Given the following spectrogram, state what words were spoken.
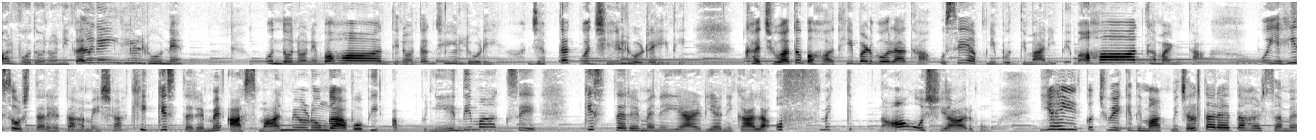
और वो दोनों निकल गई झील ढूँढने। उन दोनों ने बहुत दिनों तक झील ढूंढी। जब तक वो झील ढूंढ रही थी खचुआ तो बहुत ही बड़बोला था। उसे अपनी बुद्धिमानी पे बहुत घमंड था। वो यही सोचता रहता हमेशा कि किस तरह मैं आसमान में उड़ूँगा। वो भी अपने दिमाग से, किस तरह मैंने ये आइडिया निकाला? उफ, मैं कितना होशियार हूँ। यही कछुए के दिमाग में चलता रहता हर समय।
